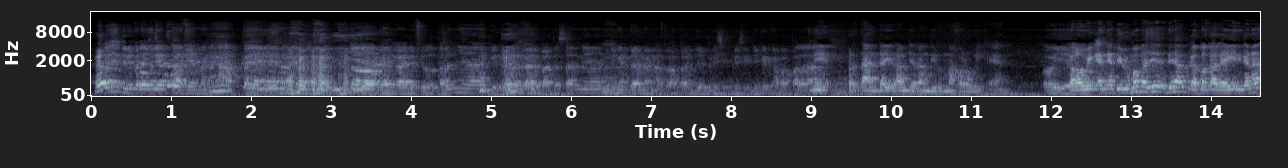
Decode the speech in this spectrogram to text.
Ya, daripada ngeliat seharian main HP, nonton TikTok, Iya. yang nggak ada filternya, gitu, nggak ada batasannya, mendingan udah main atau aja berisik-berisik dikit nggak apa-apa lah. Nih pertanda Ilham jarang di rumah kalau weekend. Oh iya. Kalau weekendnya di rumah pasti dia gak bakal kayak gini karena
